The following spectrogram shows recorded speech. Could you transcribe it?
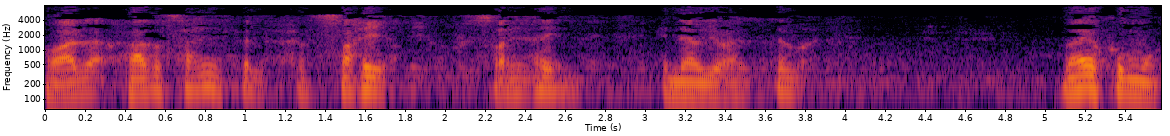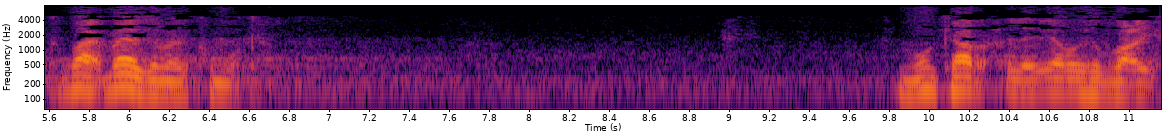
وهذا هذا صحيح في الصحيح في الصحيحين. إنه ما يكون منكر ما يلزم أن يكون منكر. المنكر الذي يرويه الضعيف.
